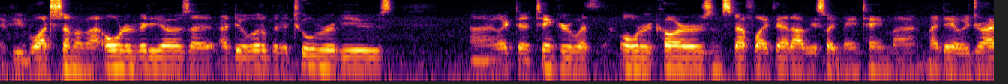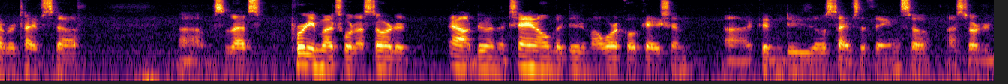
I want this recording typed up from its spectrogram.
if you've watched some of my older videos, I, I do a little bit of tool reviews. Uh, I like to tinker with older cars and stuff like that. Obviously, maintain my, my daily driver type stuff. Um, so that's pretty much what I started out doing the channel, but due to my work location, uh, I couldn't do those types of things. So I started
